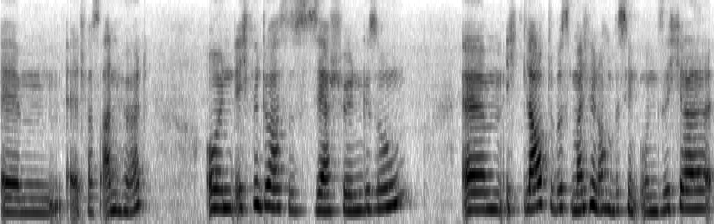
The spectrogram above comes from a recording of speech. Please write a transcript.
ähm, etwas anhört. Und ich finde, du hast es sehr schön gesungen. Ähm, ich glaube, du bist manchmal noch ein bisschen unsicher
